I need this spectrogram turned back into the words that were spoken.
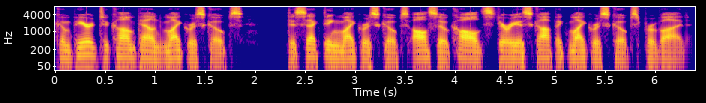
Compared to compound microscopes, dissecting microscopes also called stereoscopic microscopes provide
